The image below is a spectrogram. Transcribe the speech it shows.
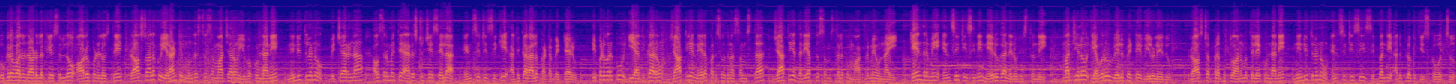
ఉగ్రవాద దాడుల కేసుల్లో ఆరోపణలొస్తే రాష్ట్రాలకు ఎలాంటి ముందస్తు సమాచారం ఇవ్వకుండానే నిందితులను విచారణ అవసరమైతే అరెస్టు చేసేలా ఎన్సీటీసీకి అధికారాలు కట్టబెట్టారు. ఇప్పటివరకు ఈ అధికారం జాతీయ నేర పరిశోధన సంస్థ జాతీయ దర్యాప్తు సంస్థలకు మాత్రమే ఉన్నాయి. కేంద్రమే ఎన్సీటీసీని నేరుగా నిర్వహిస్తుంది. మధ్యలో ఎవరూ వేలు పెట్టే వీలు లేదు. రాష్ట్ర ప్రభుత్వ అనుమతి లేకుండానే నిందితులను ఎన్సీటీసీ సిబ్బంది అదుపులోకి తీసుకోవచ్చు.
